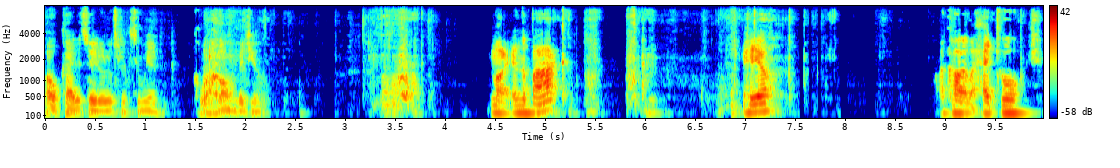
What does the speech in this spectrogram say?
Okay, this video looks like to be quite a long video. Right, in the back, here, I carry my head torch.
